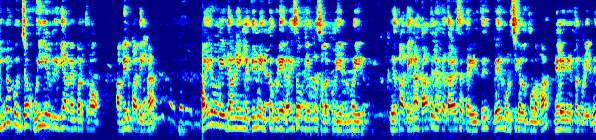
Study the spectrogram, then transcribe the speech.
இன்னும் கொஞ்சம் உயிரியல் ரீதியாக மேம்படுத்தணும் அப்படின்னு பார்த்தீங்கன்னா பயிர் வகை தானியங்களுக்குன்னு இருக்கக்கூடிய ரைசோபியம்னு சொல்லக்கூடிய நுண்ணுயிர் இது பார்த்தீங்கன்னா காத்துல இருக்க தழசத்தை இழுத்து வேர் முடிச்சுகள் மூலமாக நிலைநிறுத்தக்கூடியது.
